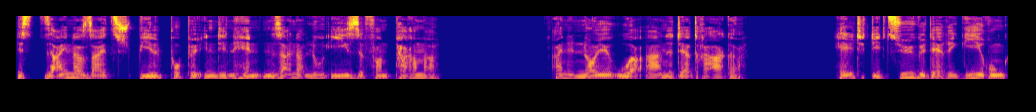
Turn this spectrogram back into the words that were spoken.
ist seinerseits Spielpuppe in den Händen seiner Luise von Parma, eine neue Urahne der Drager, hält die Zügel der Regierung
